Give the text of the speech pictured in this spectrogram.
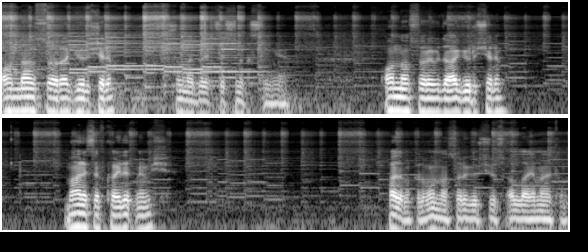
Ondan sonra görüşelim. Şunla bir sesini kısayım ya. Ondan sonra bir daha görüşelim. Maalesef kaydetmemiş. Hadi bakalım ondan sonra görüşürüz. Allah'a emanet olun.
